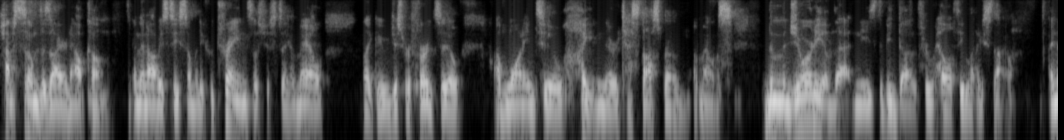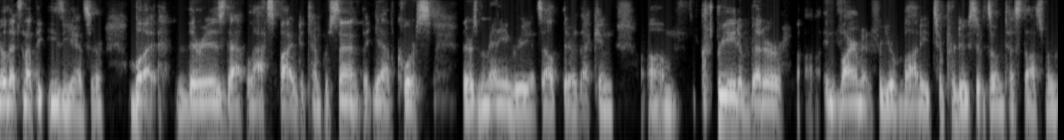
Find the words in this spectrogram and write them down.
have some desired outcome. And then obviously somebody who trains let's just say a male like you just referred to of wanting to heighten their testosterone amounts. The majority of that needs to be done through healthy lifestyle I know that's not the easy answer, but there is that last five to 10% that, yeah, of course, there's many ingredients out there that can um, create a better uh, environment for your body to produce its own testosterone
